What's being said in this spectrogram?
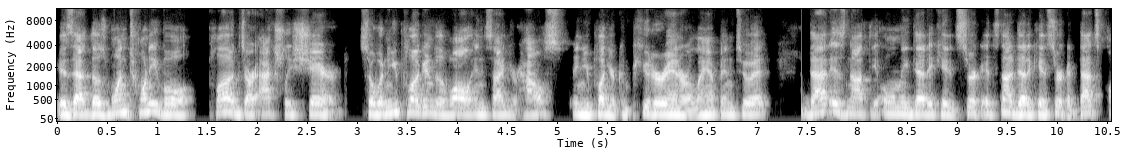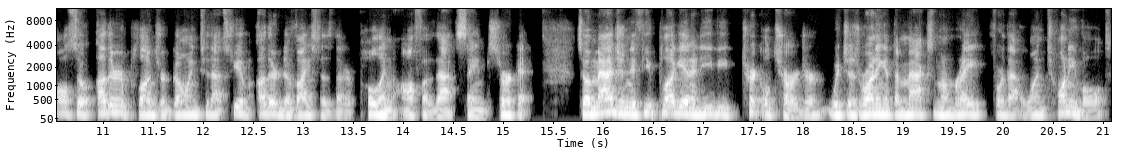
is that those 120 volt plugs are actually shared. So when you plug into the wall inside your house and you plug your computer in or a lamp into it, that is not the only dedicated circuit. It's not a dedicated circuit. That's also other plugs are going to that. So you have other devices that are pulling off of that same circuit. So imagine if you plug in an EV trickle charger, which is running at the maximum rate for that 120 volt,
